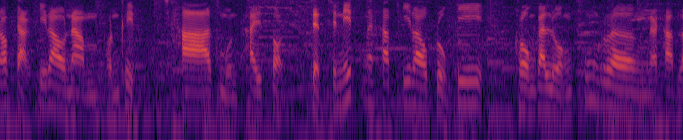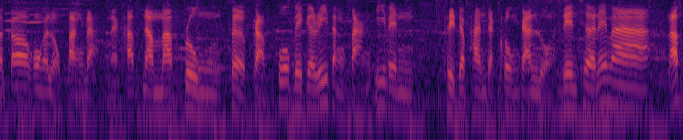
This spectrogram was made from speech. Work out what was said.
นอกจากที่เรานำผลผลิตชาสมุนไพรสด 7 ชนิดนะครับที่เราปลูกที่โครงการหลวงทุ่งเริงนะครับแล้วก็โครงการหลวงปางดักนะครับนำมาปรุงเสิร์ฟกับพวกเบเกอรี่ต่างๆ ที่เป็นผลิตภัณฑ์จากโครงการหลวงเรียนเชิญให้มารับ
